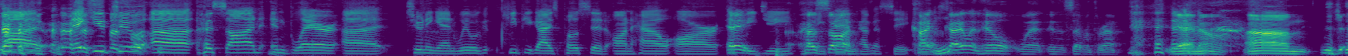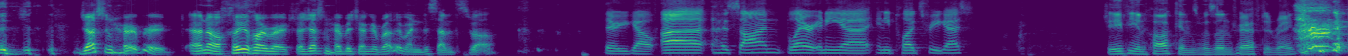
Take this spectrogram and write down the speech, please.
Uh, thank you to uh, Hassan and Blair uh, tuning in. We will keep you guys posted on how our Hey, FBG and Hassan, KFFC. Ky- Yes. Kylin Hill went in the seventh round. Yeah, no. Um, J- J- Justin Herbert. Uh, no, Khalil Herbert. uh, Justin Herbert's younger brother went in the seventh as well. There you go. Uh, Hassan, Blair, any uh, any plugs for you guys? Javian Hawkins was undrafted, right?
